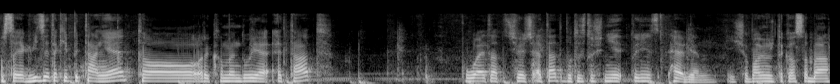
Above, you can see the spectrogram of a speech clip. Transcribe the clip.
Wiesz co, jak widzę takie pytanie, to rekomenduję etat, pół etat, ćwierć etat, bo to jest ktoś nie, ktoś nie jest pewien. I się obawiam, że taka osoba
